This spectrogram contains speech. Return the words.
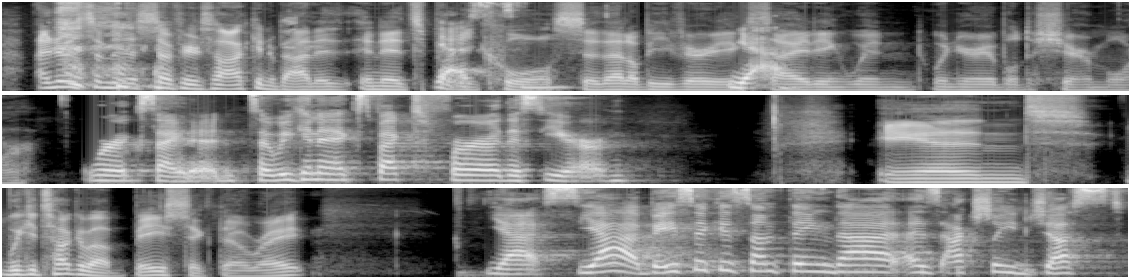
I know some of the stuff you're talking about and it's pretty Yes. cool. So that'll be very Yeah. exciting when when you're able to share more. We're excited. So we can expect for this year. And we could talk about basic though, right? Yes. Yeah. Basic is something that is actually just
